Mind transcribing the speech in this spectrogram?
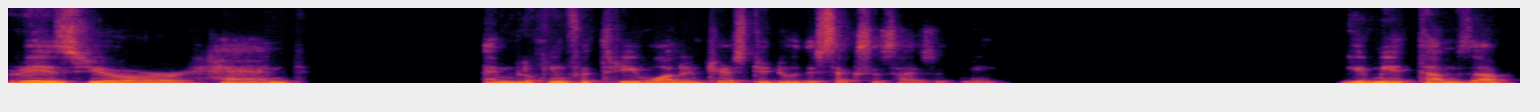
raise your hand. I'm looking for three volunteers to do this exercise with me. Give me a thumbs up.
